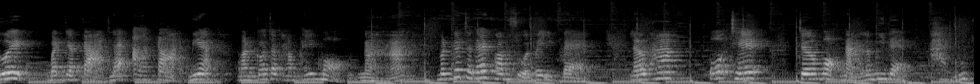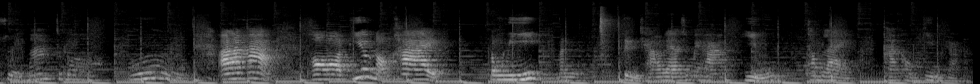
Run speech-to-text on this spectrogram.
ด้วยบรรยากาศและอากาศเนี่ยมันก็จะทำให้หมอกหนา มันก็จะได้ความสวยไปอีกแบบ แล้วถ้าโป๊ะเชะเจอหมอกหนาแล้วมีแดดถ่ายรูปสวยมากจะบอกอืมเอาละค่ะ พอเที่ยวหนองคาย ตรงนี้มันตื่นเช้าแล้วใช่ไหมคะ หิวทำไรหาของกินค่ะ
